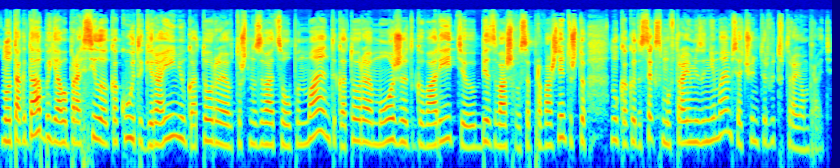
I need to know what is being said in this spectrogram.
Но тогда бы я попросила какую-то героиню, которая, то, что называется open mind, и которая может говорить э, без вашего сопровождения, то, что, ну, как это, сексом мы втроем не занимаемся, а что интервью втроем брать?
